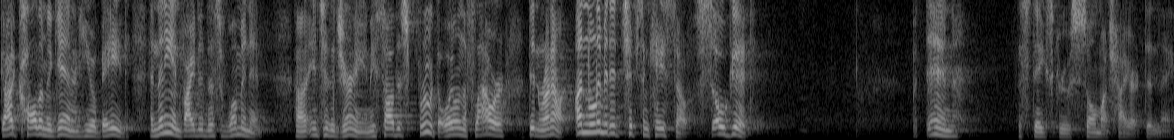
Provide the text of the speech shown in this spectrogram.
God called him again, and he obeyed. And then he invited this woman in. Uh, into the journey, and he saw this fruit, the oil and the flour didn't run out. Unlimited chips and queso, so good. But then the stakes grew so much higher, didn't they?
